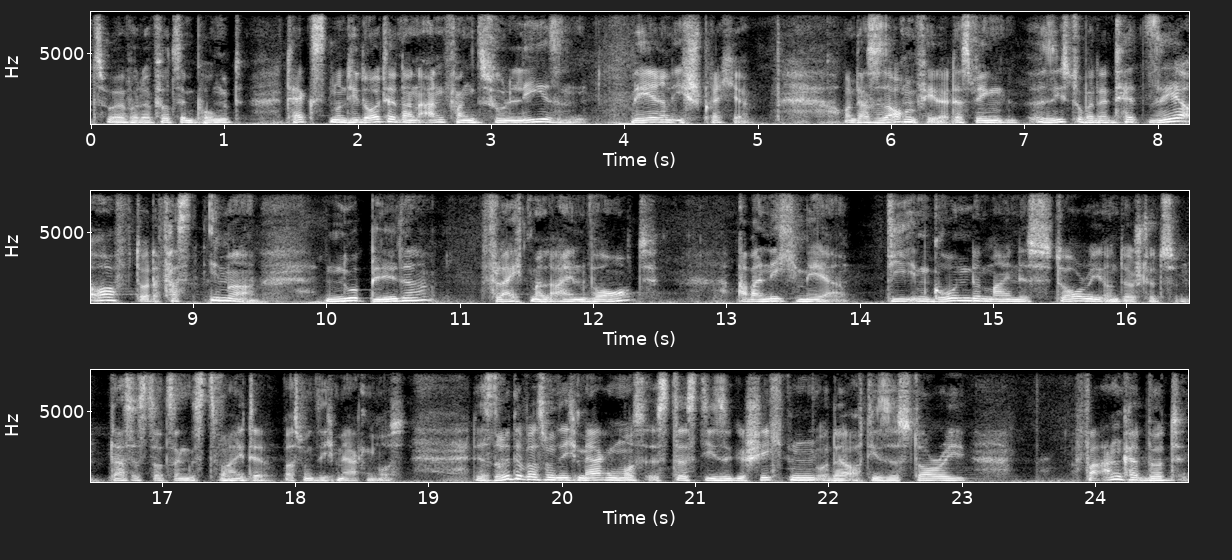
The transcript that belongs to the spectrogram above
12 oder 14 Punkt Texten und die Leute dann anfangen zu lesen, während ich spreche. Und das ist auch ein Fehler. Deswegen siehst du bei der TED sehr oft oder fast immer nur Bilder, vielleicht mal ein Wort, aber nicht mehr die im Grunde meine Story unterstützen. Das ist sozusagen das Zweite, was man sich merken muss. Das Dritte, was man sich merken muss, ist, dass diese Geschichten oder auch diese Story verankert wird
